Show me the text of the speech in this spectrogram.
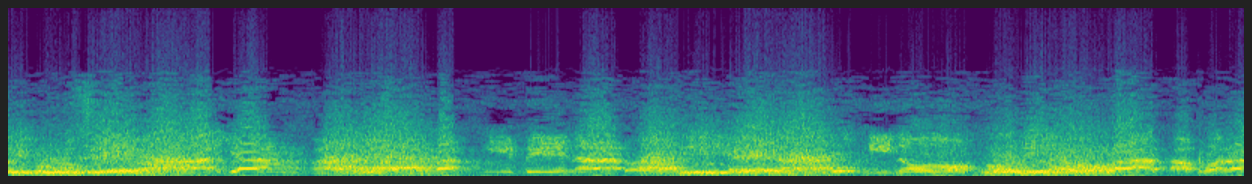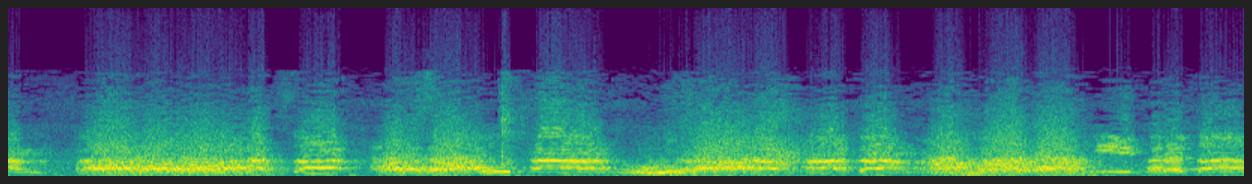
พิปูเชมะอะยังอะยังปะทีเปนะปะทีเปนะ มุนิโนมุนิโนวาทวรันวาทวรันทัสสะทัสสะบูชาบูชาธรรมหากังธรรมหากังทีครตัง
